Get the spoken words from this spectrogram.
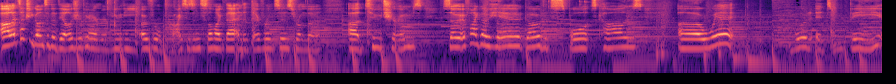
Uh, let's actually go into the dealership here and review the overall prices and stuff like that and the differences from the uh, two trims. So if I go here, go over to sports cars, uh, where would it be?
